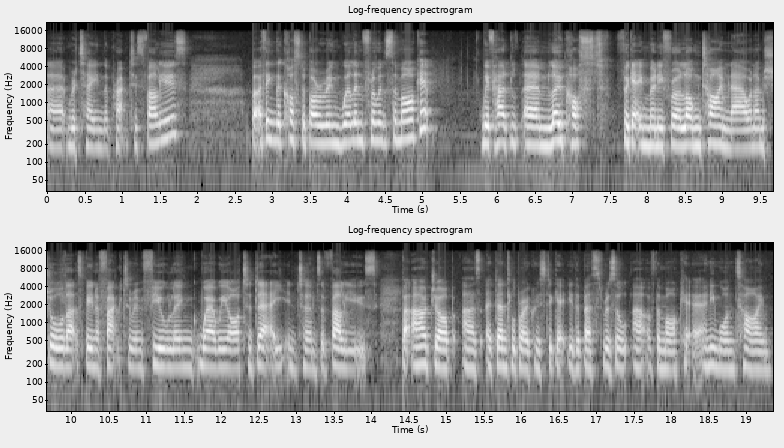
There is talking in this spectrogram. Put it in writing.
uh, retain the practice values. But I think the cost of borrowing will influence the market. We've had um, low cost for getting money for a long time now, and I'm sure that's been a factor in fueling where we are today in terms of values. But our job as a dental broker is to get you the best result out of the market at any one time.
